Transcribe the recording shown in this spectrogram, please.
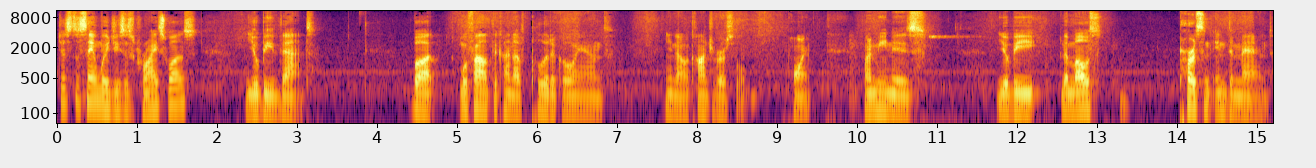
just the same way Jesus Christ was. You'll be that. But without the kind of political and you know, a controversial point. What I mean is you'll be the most person in demand.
